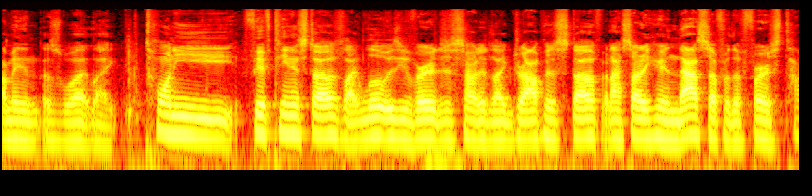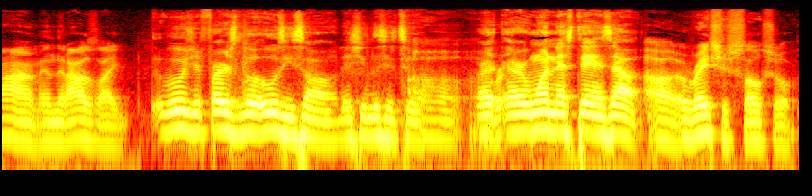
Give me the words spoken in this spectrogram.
I mean, it was what like 2015 and stuff. Like Lil Uzi Vert just started like dropping stuff, and I started hearing that stuff for the first time. And then I was like, What was your first Lil Uzi song that you listened to, oh, or, or one that stands out? Uh, Erase Your Social.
